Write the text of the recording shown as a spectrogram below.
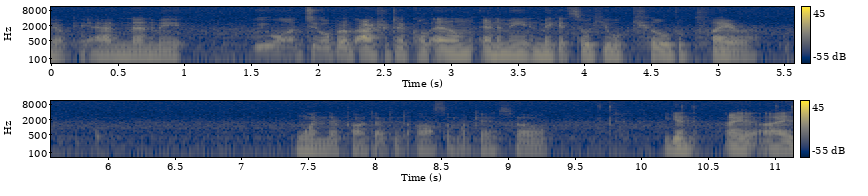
okay, add an enemy. We want to open up actor type called enemy and make it so he will kill the player when they're contacted. Awesome. Okay, so again, I, I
